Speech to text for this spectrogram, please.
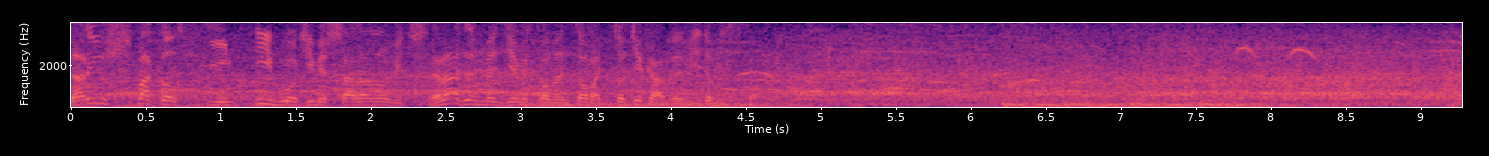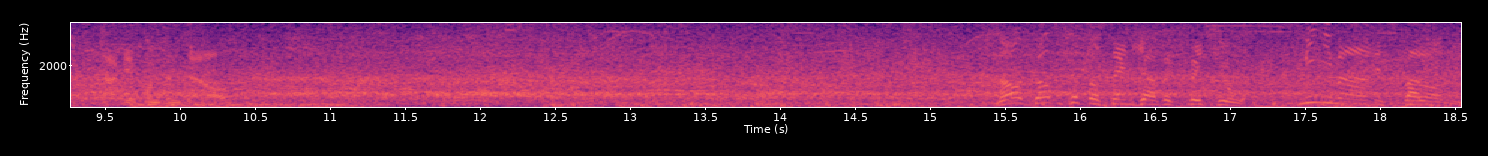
Dariusz Szpakowski. i Włodzimierz Szaranowicz. Razem będziemy komentować to ciekawe widowisko. Fabio Concentrao. No dobrze to sędzia wychwycił. Minimalny spalony.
